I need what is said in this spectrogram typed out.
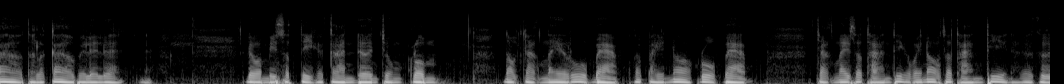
ก้าวแต่ละก้าวไปเรื่อยๆนะ รียกว่ามีสติกับการเดินจงกรม นอกจากในรูปแบบก็ไปนอกรูปแบบ จากในสถานที่ก็ไปนอกสถานที่นะก็คือ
